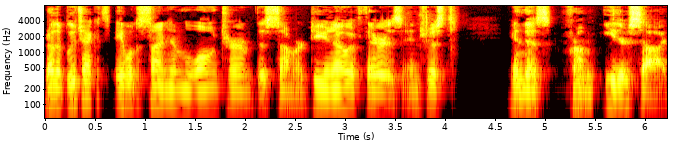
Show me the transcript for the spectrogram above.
But are the Blue Jackets able to sign him long term this summer? Do you know if there is interest in this from either side?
